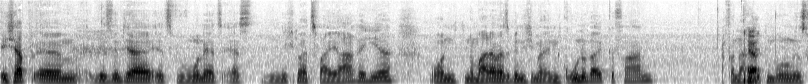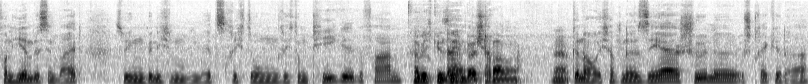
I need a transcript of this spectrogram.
Ich habe, ähm, wir sind ja jetzt, wir wohnen jetzt erst nicht mal zwei Jahre hier und normalerweise bin ich immer in Grunewald gefahren. Von der ja. alten Wohnung ist von hier ein bisschen weit. Deswegen bin ich jetzt Richtung, Richtung Tegel gefahren. Habe ich gesehen da, bei Strava. Ja. Genau, ich habe eine sehr schöne Strecke da.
